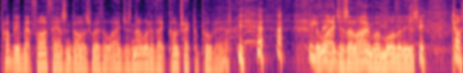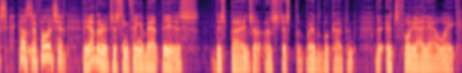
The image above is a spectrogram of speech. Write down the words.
probably about five thousand dollars worth of wages. No wonder that contractor pulled out. the wages alone were more than his. Cost cost a fortune. The other interesting thing about this this page, uh, it's just the, where the book opened. It's forty eight hour week,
